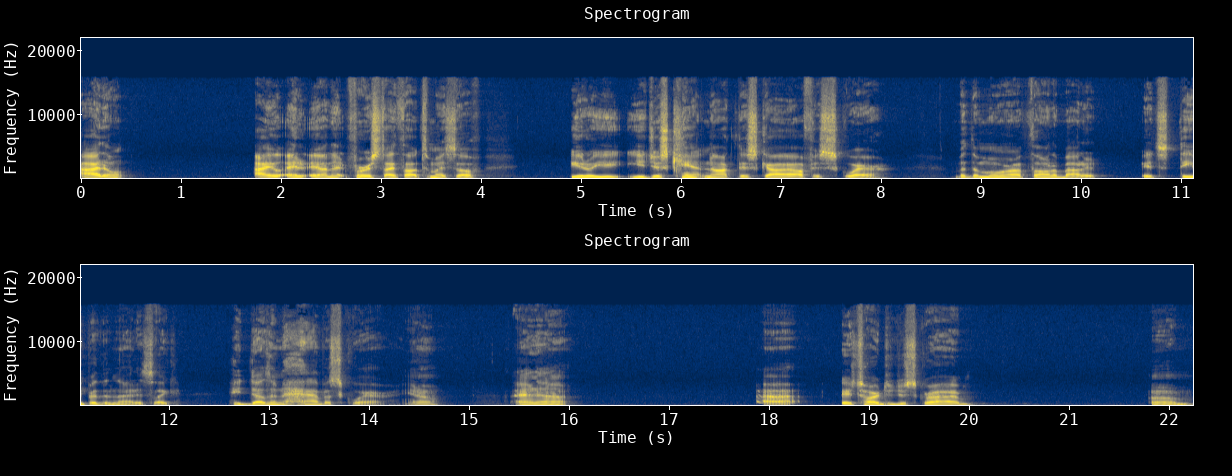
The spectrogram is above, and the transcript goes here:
I don't I and, and at first I thought to myself, you know, you you just can't knock this guy off his square. But the more I thought about it, it's deeper than that. It's like he doesn't have a square, you know? And uh uh it's hard to describe um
